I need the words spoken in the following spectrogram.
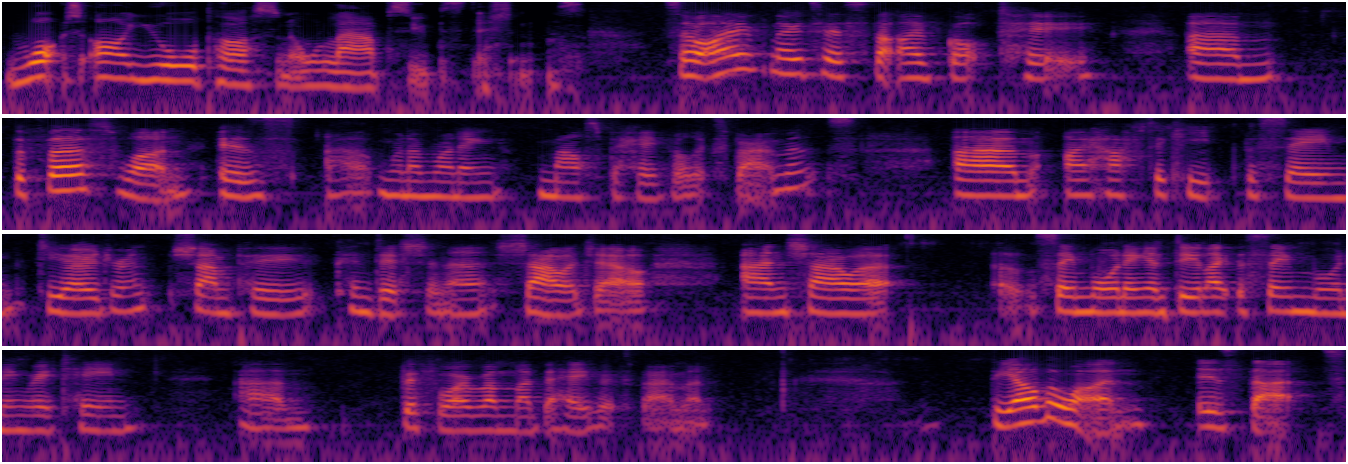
What are your personal lab superstitions? So, I've noticed that I've got two. Um, the first one is uh, when I'm running mouse behavioural experiments. Um, I have to keep the same deodorant, shampoo, conditioner, shower gel, and shower uh, same morning and do like the same morning routine um, before I run my behaviour experiment. The other one is that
